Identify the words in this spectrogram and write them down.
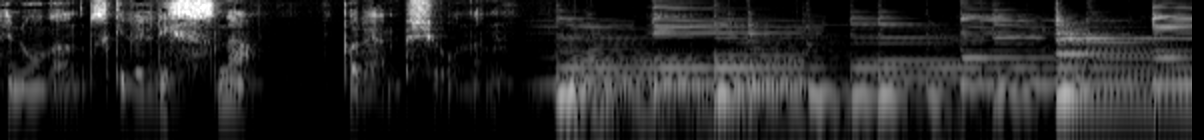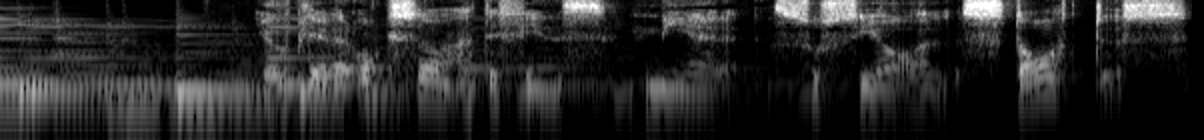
hur någon skulle lyssna på den personen. Jag upplever också att det finns mer social status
